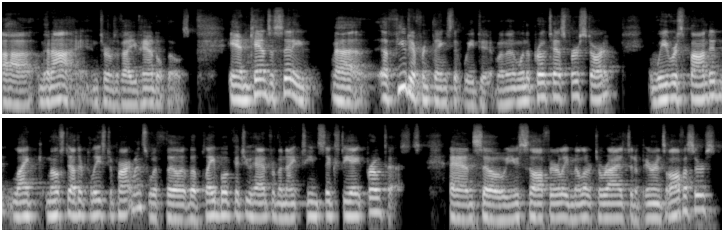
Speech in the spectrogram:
uh, than I in terms of how you've handled those. In Kansas City, uh, a few different things that we did. When the, when the protests first started, we responded like most other police departments with the, the playbook that you had for the 1968 protests. And so you saw fairly militarized and appearance officers,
